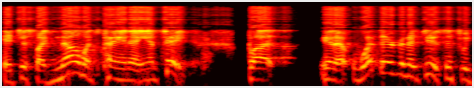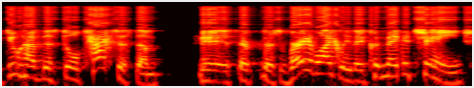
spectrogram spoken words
It's just like no one's paying AMT. But, you know, what they're going to do, since we do have this dual tax system, there's very likely they could make a change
